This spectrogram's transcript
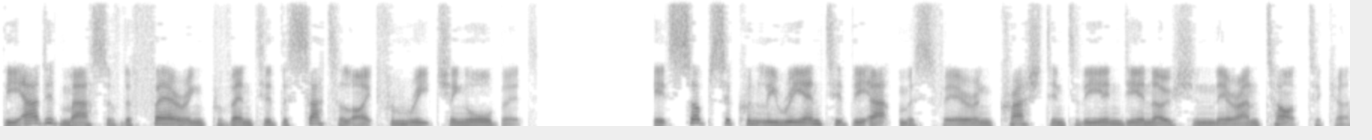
The added mass of the fairing prevented the satellite from reaching orbit. It subsequently re-entered the atmosphere and crashed into the Indian Ocean near Antarctica.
